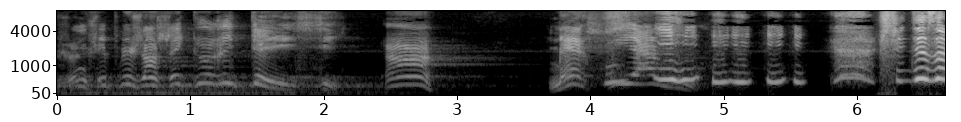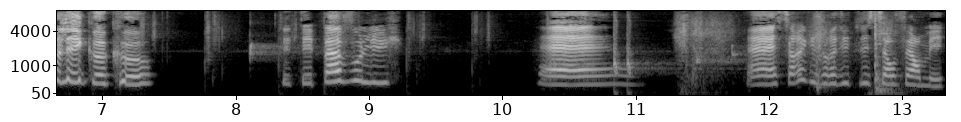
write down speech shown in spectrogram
Je ne suis plus en sécurité ici. Hein? Merci à vous. Je suis désolée, Coco. C'était pas voulu. Eh. Eh, c'est vrai que j'aurais dû te laisser enfermer.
